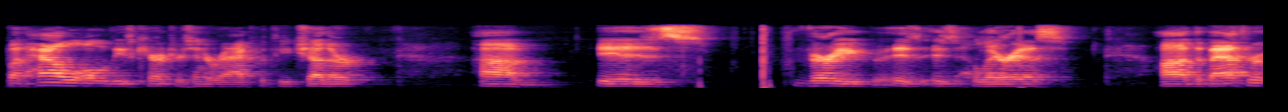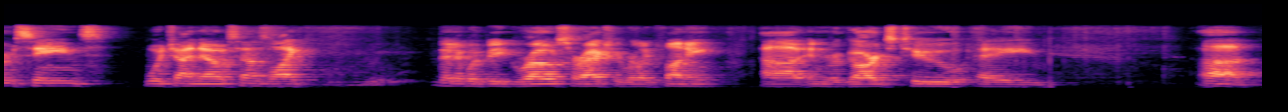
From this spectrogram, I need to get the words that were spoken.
but how all of these characters interact with each other um, is very is is hilarious. Uh, the bathroom scenes, which I know sounds like that it would be gross, are actually really funny uh, in regards to a uh,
